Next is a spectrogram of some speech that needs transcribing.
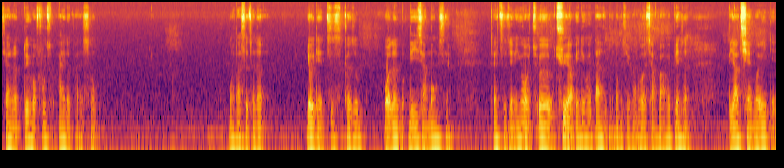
家人对我付出爱的感受。我当时真的有一点自私，可是我的理想梦想在之间，因为我觉得去了一定会带很多东西吧，我的想法会变成比较前卫一点。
